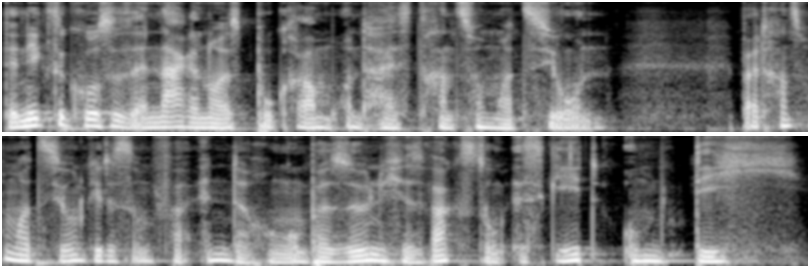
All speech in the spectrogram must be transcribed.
Der nächste Kurs ist ein nagelneues Programm und heißt Transformation. Bei Transformation geht es um Veränderung, um persönliches Wachstum. Es geht um dich.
